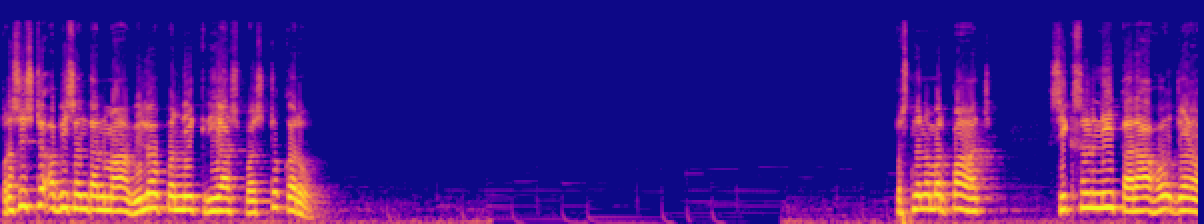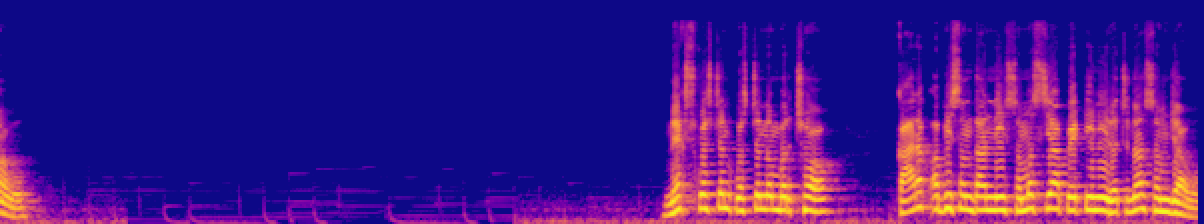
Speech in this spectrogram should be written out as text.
પ્રશિષ્ટ અભિસંધાનમાં વિલોપનની ક્રિયા સ્પષ્ટ કરો. પ્રશ્ન નંબર પાંચ. શિક્ષણની તરાહો જણાવો. નેક્સ્ટ ક્વેશ્ચન ક્વેશ્ચન નંબર છ. કારક અભિસંધાનની સમસ્યા પેટીની રચના સમજાવો.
